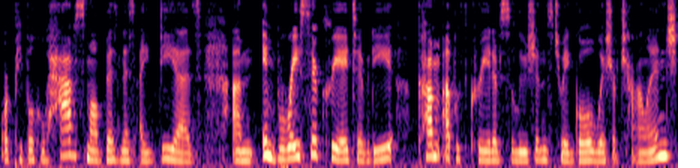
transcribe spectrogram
or people who have small business ideas um, embrace their creativity. Come up with creative solutions to a goal, wish, or challenge.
